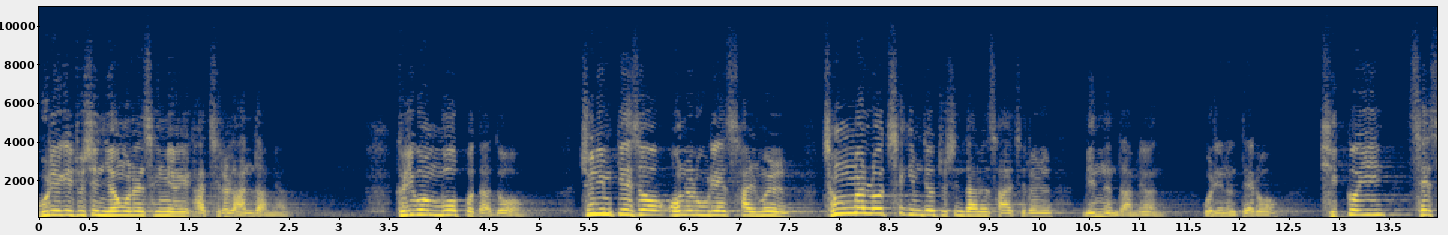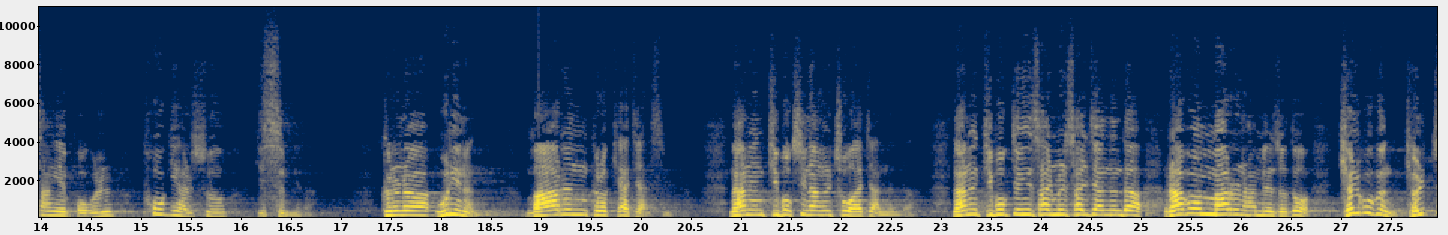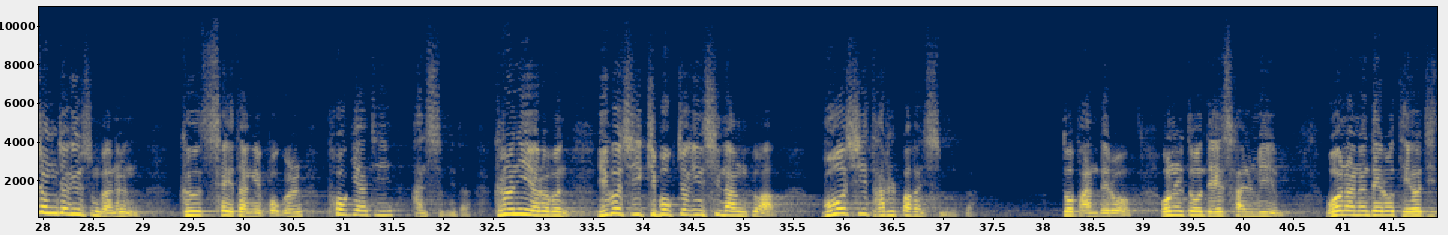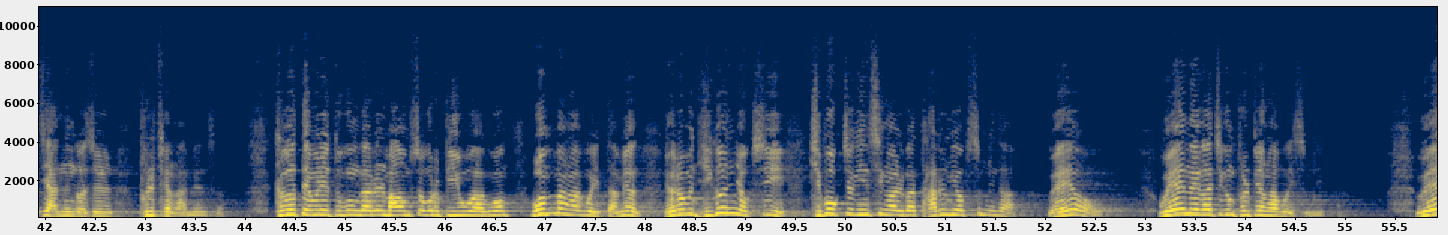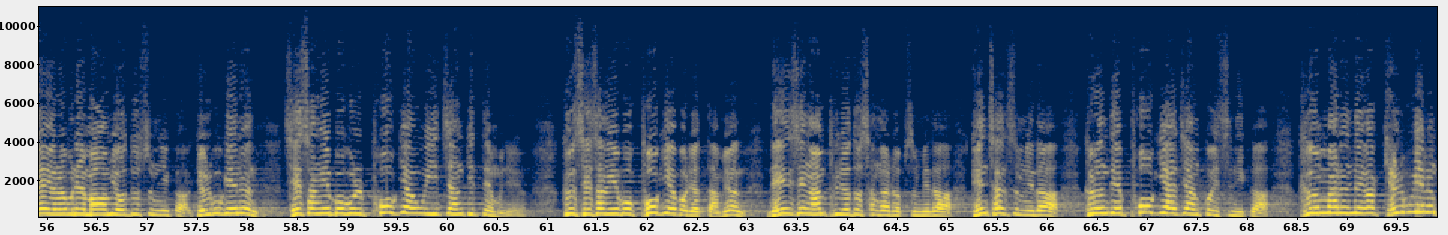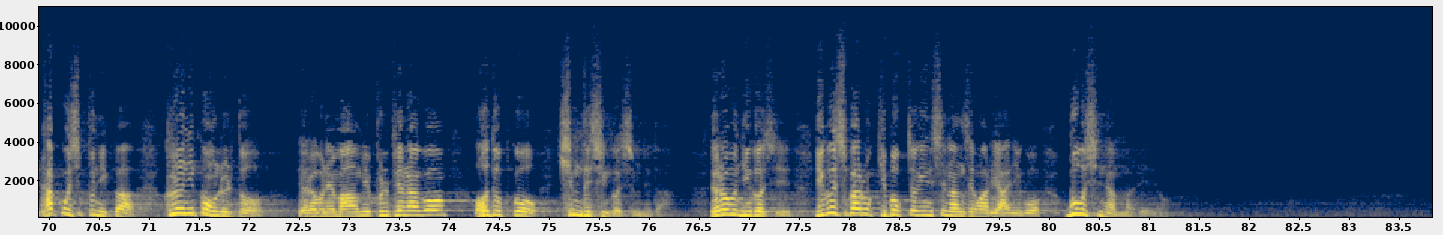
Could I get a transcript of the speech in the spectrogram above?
우리에게 주신 영원한 생명의 가치를 안다면 그리고 무엇보다도 주님께서 오늘 우리의 삶을 정말로 책임져 주신다는 사실을 믿는다면 우리는 때로 기꺼이 세상의 복을 포기할 수 있습니다. 그러나 우리는 말은 그렇게 하지 않습니다. 나는 기복신앙을 좋아하지 않는다. 나는 기복적인 삶을 살지 않는다. 라고 말은 하면서도 결국은 결정적인 순간은 그 세상의 복을 포기하지 않습니다. 그러니 여러분, 이것이 기복적인 신앙과 무엇이 다를 바가 있습니까? 또 반대로 오늘도 내 삶이 원하는 대로 되어지지 않는 것을 불평하면서 그것 때문에 누군가를 마음속으로 미워하고 원망하고 있다면 여러분 이건 역시 기복적인 생활과 다름이 없습니다. 왜요? 왜 내가 지금 불평하고 있습니까? 왜 여러분의 마음이 어둡습니까? 결국에는 세상의 복을 포기하고 있지 않기 때문이에요. 그 세상의 복 포기해버렸다면 내 인생 안 풀려도 상관없습니다. 괜찮습니다. 그런데 포기하지 않고 있으니까 그것만은 내가 결국에는 갖고 싶으니까 그러니까 오늘도 여러분의 마음이 불편하고 어둡고 힘드신 것입니다. 여러분 이것이 이것이 바로 기복적인 신앙생활이 아니고 무엇이냔 말이에요.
